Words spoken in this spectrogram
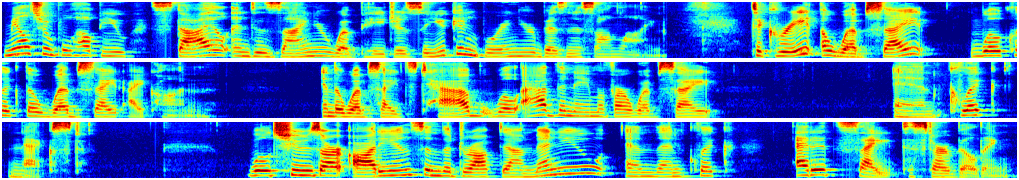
MailChimp will help you style and design your web pages so you can bring your business online. To create a website, we'll click the website icon. In the Websites tab, we'll add the name of our website and click Next. We'll choose our audience in the drop-down menu and then click Edit Site to start building.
